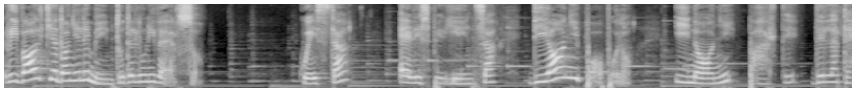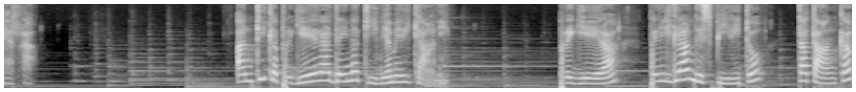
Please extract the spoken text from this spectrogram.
rivolti ad ogni elemento dell'universo. Questa è l'esperienza di ogni popolo, in ogni parte della terra. Antica preghiera dei nativi americani. Preghiera per il grande spirito Tatanka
